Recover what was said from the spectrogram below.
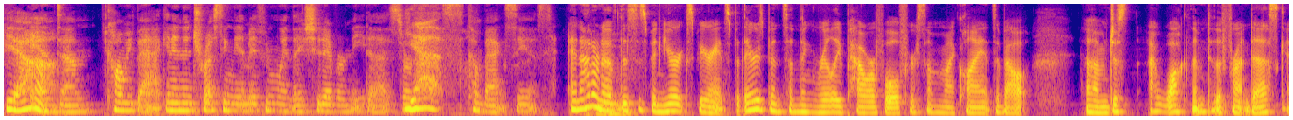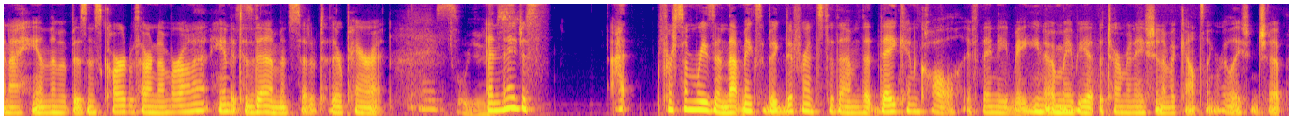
Yeah. And um, call me back, and then trusting them if and when they should ever need us or Yes. come back and see us. And I don't know if this has been your experience, but there's been something really powerful for some of my clients about um, just I walk them to the front desk and I hand them a business card with our number on it, hand it to them instead of to their parent. Nice. Oh, yes. And they just, I, for some reason, that makes a big difference to them that they can call if they need me, you know, maybe at the termination of a counseling relationship.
